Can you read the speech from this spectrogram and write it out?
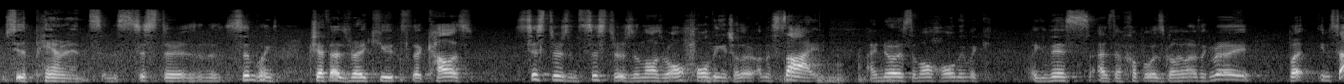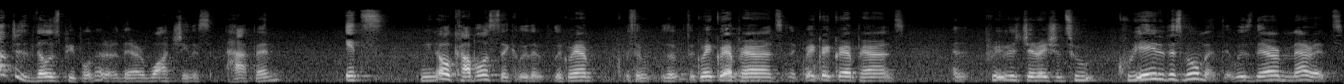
You see the parents and the sisters and the siblings. Thought it was very cute. The Kalas sisters and sisters-in-laws were all holding each other on the side. I noticed them all holding like like this as the chuppah was going on. I was like, really? But it's not just those people that are there watching this happen. It's we know kabbalistically the, the grand the, the, the great grandparents, the great great grandparents, and previous generations who created this moment. It was their merit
